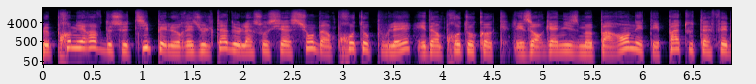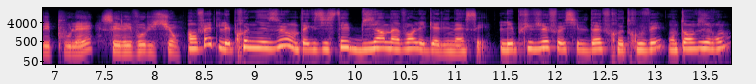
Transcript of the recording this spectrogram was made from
Le premier œuf de ce type est le résultat de l'association d'un protopoulet et d'un protocoque. Les organismes parents n'étaient pas tout à fait des poulets, c'est l'évolution. En fait, les premiers œufs ont existé bien avant les gallinacés. Les plus vieux fossiles d'œufs retrouvés ont environ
